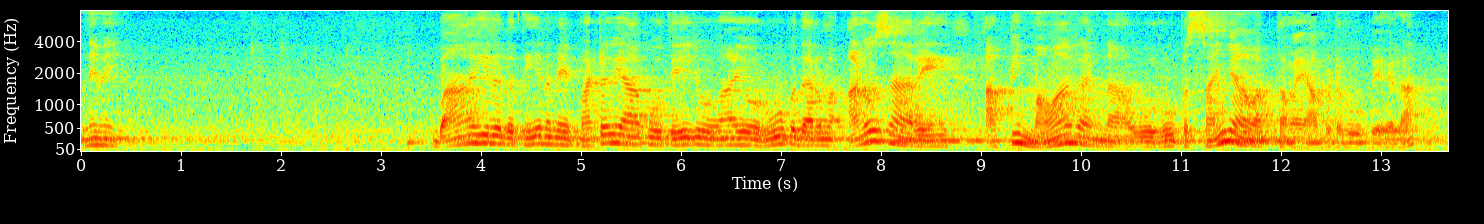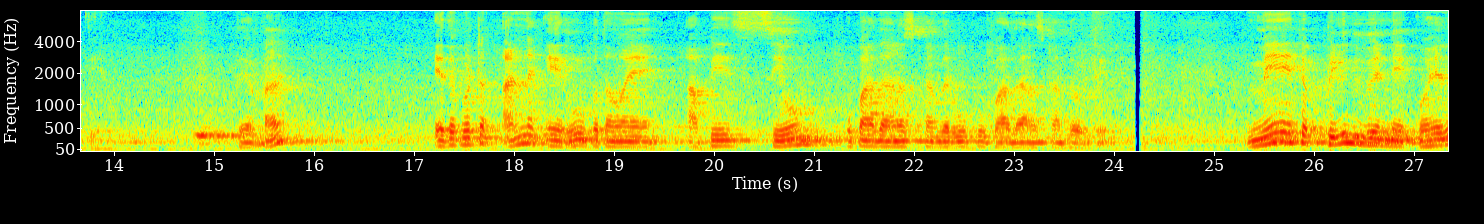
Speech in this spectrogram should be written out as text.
නෙමෙයි. බාහිරද තියෙන මේ පඨවි ආපෝ තේජෝ වායෝ රූප ධර්ම අනුසාරයෙන් අපි මවා ගන්නා වූ රූප සංඥාවක් තමයි අපට රූපය වෙලා තියෙන්නේ. තේරුණාද? එතකොට අන්න ඒ රූප තමයි අපේ සියුම් උපාදානස්කන්ධ රූප උපාදානස්කන්ධ වලට මේක පිළිඹු වෙන්නේ කොහෙද?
